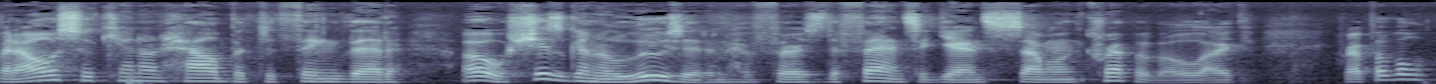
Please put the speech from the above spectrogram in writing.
But I also cannot help but to think that, oh, she's gonna lose it in her first defense against someone crepable like crepable?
